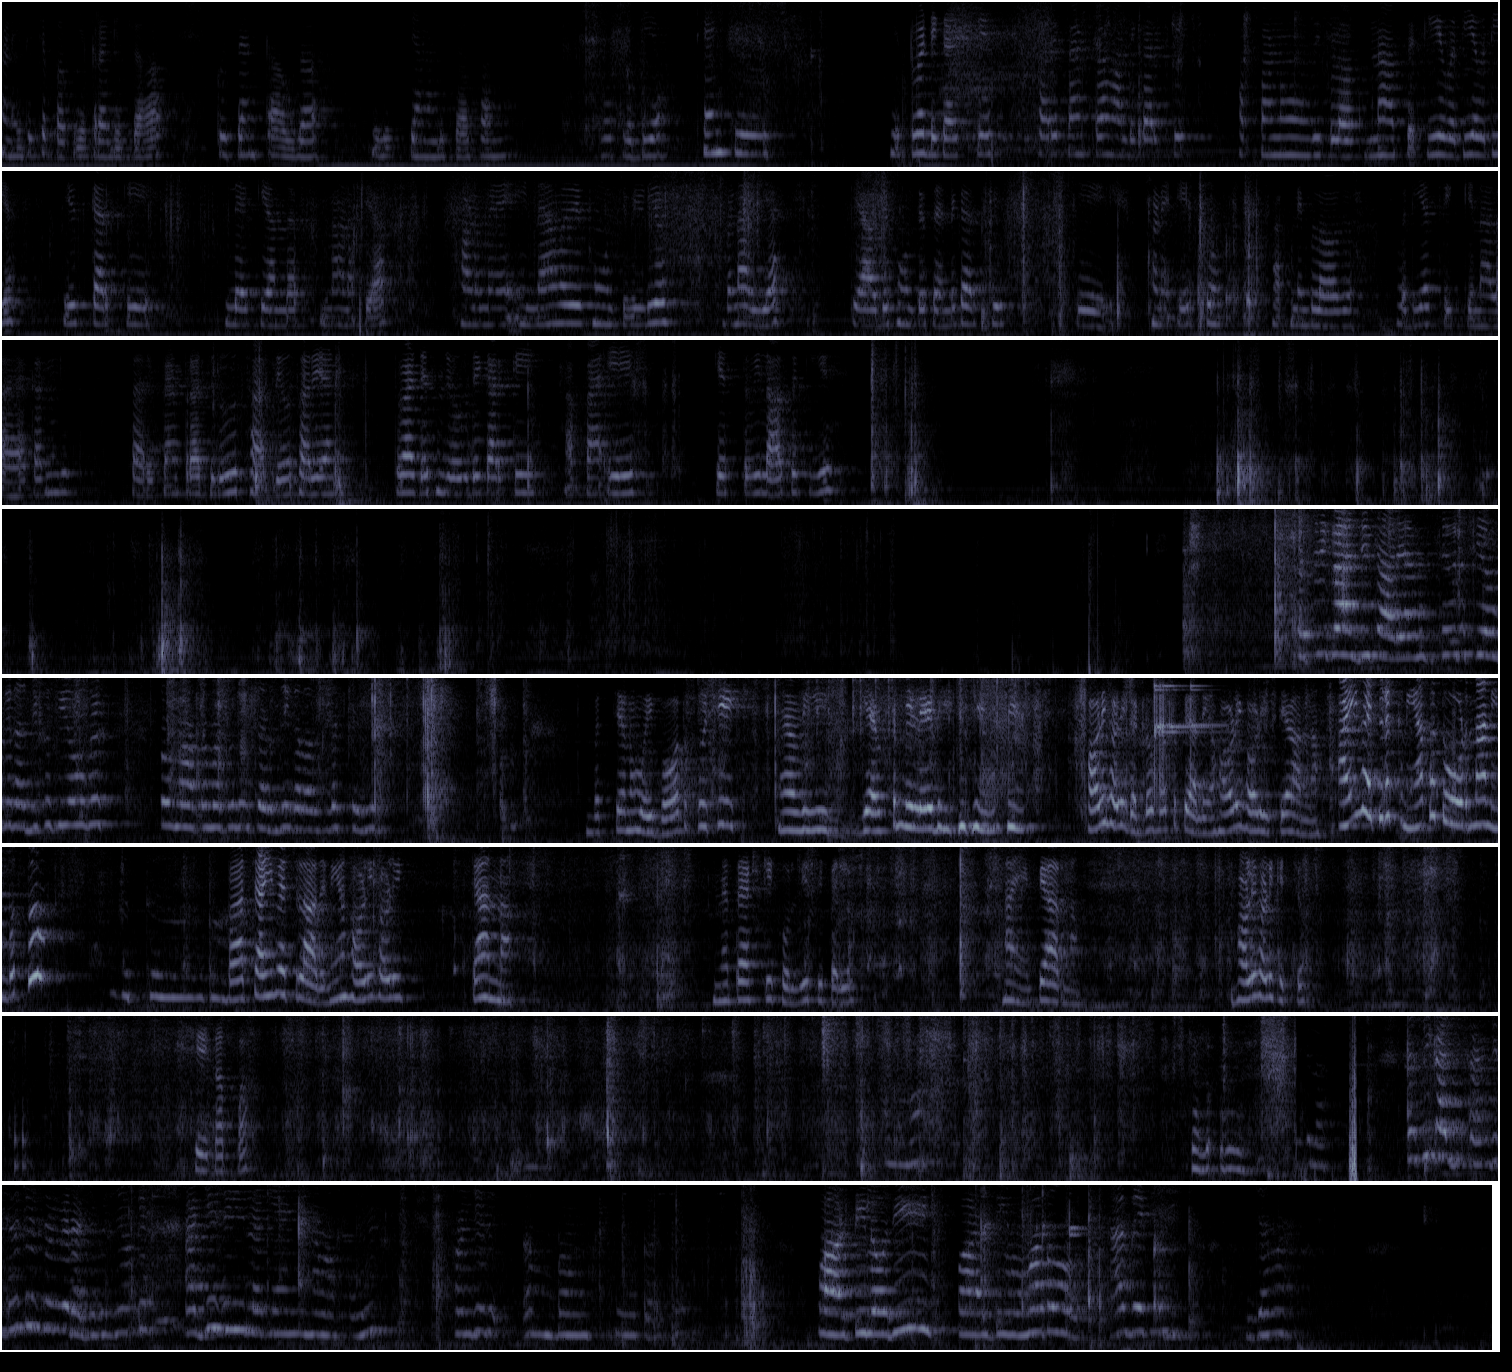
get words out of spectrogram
ਹੁਣ ਇਹਦੇ ਕਰਾਂਗੇ ਚਾਹ, ਕੋਈ ਭੈਣ ਆਊਗਾ, ਇਹਦੇ ਚ ਪਿਆਵਾਂਗੇ ਚਾਹ ਸਾਨੂੰ। ਬਹੁਤ ਵਧੀਆ। ਥੈਂਕ ਯੂ ਇਹ ਤੁਹਾਡੇ ਕਰਕੇ, ਸਾਰੇ ਭੈਣ ਭਰਾਵਾਂ ਦੇ ਕਰਕੇ ਆਪਾਂ ਨੂੰ ਵੀ ਬਲੌਗ ਬਣਾ ਸਕੀਏ। ਵਧੀਆ ਵਧੀਆ। ਇਸ ਕਰਕੇ ਲੈ ਕੇ ਆਂਦਾ ਬਣਾਉਣਾ ਪਿਆ। ਹੁਣ ਮੈਂ ਇਹਨਾਂ ਵਾਲੇ ਫੋਨ 'ਚ ਵੀਡੀਓ ਬਣਾਈ ਆ ਤੇ ਆਪਦੇ ਫੋਨ ਤੇ ਸੈਂਡ ਕਰਕੇ ਤੇ ਹੁਣ ਇਹ ਤੋਂ ਆਪਣੇ ਬਲੌਗ ਵਧੀਆ ਤਰੀਕੇ ਨਾਲ ਆਇਆ ਕਰਨਗੇ। ਸਾਰੇ ਭੈਣ ਭਰਾ ਜ਼ਰੂਰ ਸਾਥ ਦਿਓ ਸਾਰਿਆਂ ਨੇ। ਤੁਹਾਡੇ ਸੰਯੋਗ ਦੇ ਕਰਕੇ ਆਪਾਂ ਇਹ ਕਿਸ਼ਤ ਵੀ ਲਾ ਸਕੀਏ। ਜੀ ਸਾਰਿਆਂ ਨੂੰ ਤੇ ਤੁਸੀਂ ਹੋਗੇ ਰਾਜੀ ਖੁਸ਼ੀ ਹੋਗੇ ਪਰਮਾਤਮਾ ਤੁਹਾਨੂੰ ਚੜ੍ਹਦੀ ਕਲਾ ਵਿੱਚ ਰੱਖੇ ਜੀ ਬੱਚਿਆਂ ਨੂੰ ਹੋਈ ਬਹੁਤ ਖੁਸ਼ੀ, ਅਹ ਵੀ ਗਿਫਟ ਮਿਲੇ ਦੀ। ਹੌਲੀ ਹੌਲੀ ਕੱਢੋ ਪੁੱਤ ਪਿਆਲੀਆਂ, ਹੌਲੀ ਹੌਲੀ ਧਿਆਨ ਨਾਲ। ਆਈ ਵਿੱਚ ਰੱਖਣੀਆਂ ਆਪਾਂ ਤੋੜਨਾ ਨਹੀਂ ਪੁੱਤ। ਬਾਅਦ ਚ ਆਈ ਵਿੱਚ ਲਾ ਦੇਣੀ ਆ, ਹੌਲੀ ਹੌਲੀ, ਧਿਆਨ ਨਾਲ। ਮੈਂ ਤਾਂ ਇੱਕ ਹੀ ਖੋਲੀ ਸੀ ਪਹਿਲਾਂ। ਹਾਂ, ਪਿਆਰ ਨਾਲ। ਹੌਲੀ ਹੌਲੀ ਖਿੱਚੋ। ਛੇ ਕੱਪ ਆ। ਚਲੋ ਸ੍ਰੀ ਅਕਾਲ ਜੀ ਜਿੱਥੇ ਵੀ ਤੁਸੀਂ ਹੋਗੇ ਰਾਜੀ ਖੁਸ਼ੀ ਹੋਗੇ ਅੱਜ ਅਸੀਂ ਲੈ ਕੇ ਆਏ ਹਾਂ ਨਵਾਂ ਫੋਨ ਹਾਂਜੀ ਅਨਬਾਕਸਿੰਗ ਕਰਦੇ ਪਾਰਟੀ ਲੋ ਜੀ ਪਾਰਟੀ ਮੰਮਾ ਤੋਂ। ਆ ਵੇਖੋ ਜੀ ਜਮਾ।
